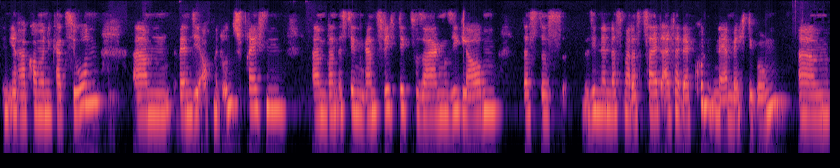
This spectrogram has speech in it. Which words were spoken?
in ihrer Kommunikation, ähm, wenn sie auch mit uns sprechen, ähm, dann ist denen ganz wichtig zu sagen, sie glauben, dass das, sie nennen das mal das Zeitalter der Kundenermächtigung ähm,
